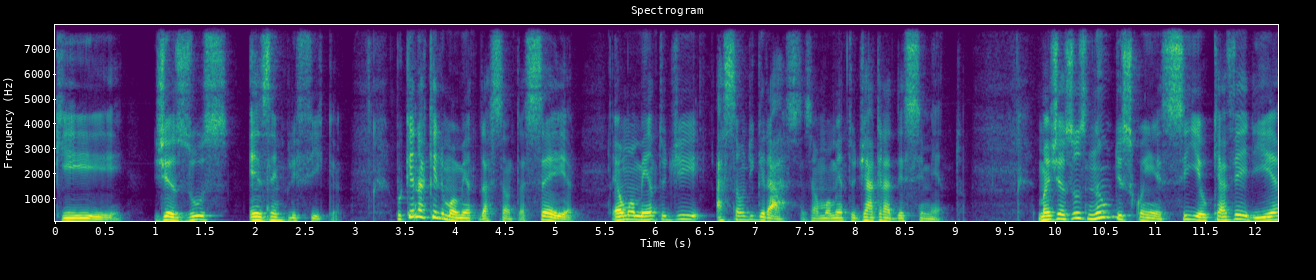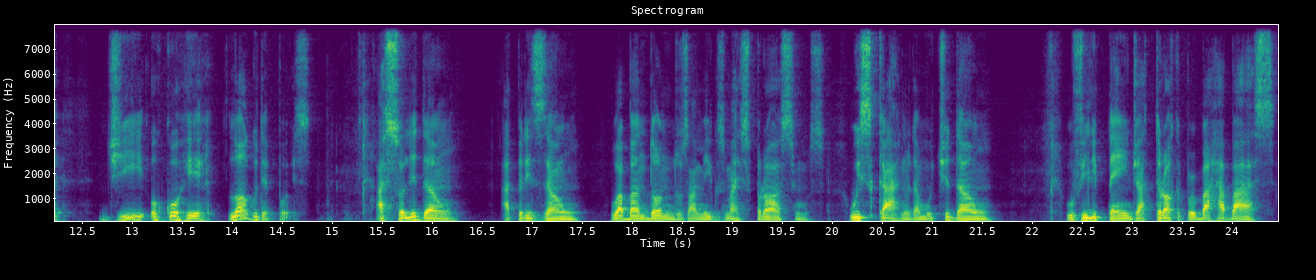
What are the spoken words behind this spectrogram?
que Jesus exemplifica. Porque naquele momento da Santa Ceia é um momento de ação de graças, é um momento de agradecimento. Mas Jesus não desconhecia o que haveria de ocorrer logo depois. A solidão, a prisão, o abandono dos amigos mais próximos, o escárnio da multidão, o vilipêndio, a troca por Barrabás,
